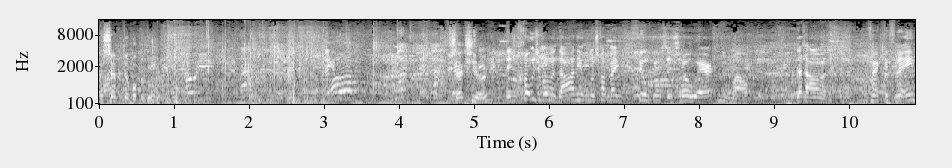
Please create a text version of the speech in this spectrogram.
een septupbokken doen. Sexy hoor. Deze gozer van de Dani onderschat mijn filmkunsten zo erg, niet normaal. Daar gaan we. Perfecte frame.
